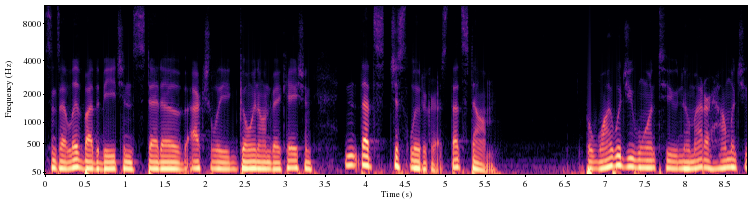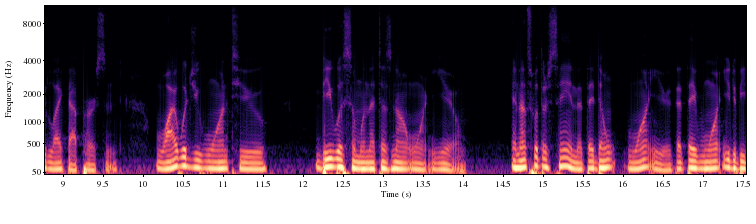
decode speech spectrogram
since I live by the beach instead of actually going on vacation. That's just ludicrous. That's dumb. But why would you want to, no matter how much you like that person, why would you want to be with someone that does not want you? And that's what they're saying that they don't want you, that they want you to be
